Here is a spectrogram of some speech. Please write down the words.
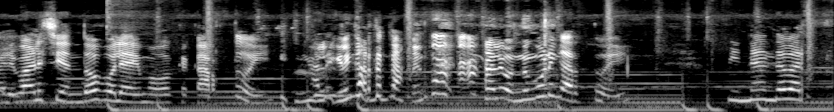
കരിവാളിച്ച്. എന്തോ പോലെ ആയി മുഖമൊക്കെ കറുത്തുപോയി അല്ലെങ്കിലും കറുത്തിട്ടാണ്. എന്നാലും ഒന്നും കൂടി കറുത്തുപോയി പിന്നെ എന്താ പറയാ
